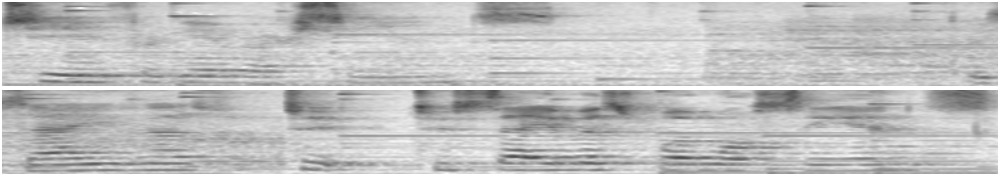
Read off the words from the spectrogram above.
To forgive our sins. To save us. To, to save us from our sins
